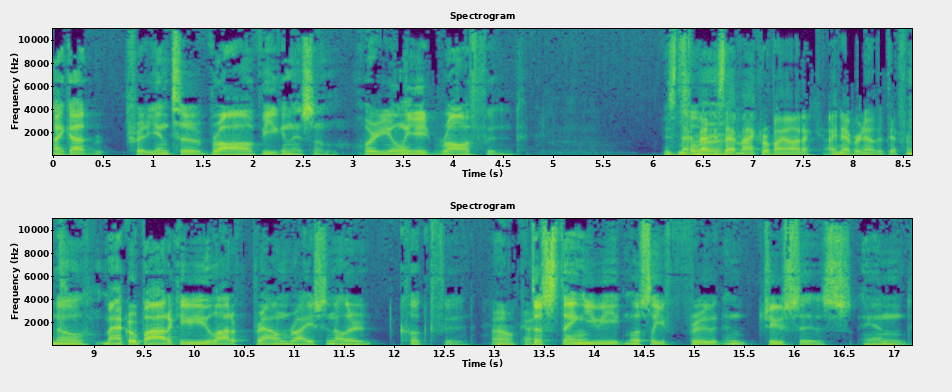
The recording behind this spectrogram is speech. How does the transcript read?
I got pretty into raw veganism, where you only eat raw food. Isn't that For- is that macrobiotic? I never know the difference. No, macrobiotic, you eat a lot of brown rice and other cooked food. Oh, okay. This thing you eat mostly fruit and juices and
